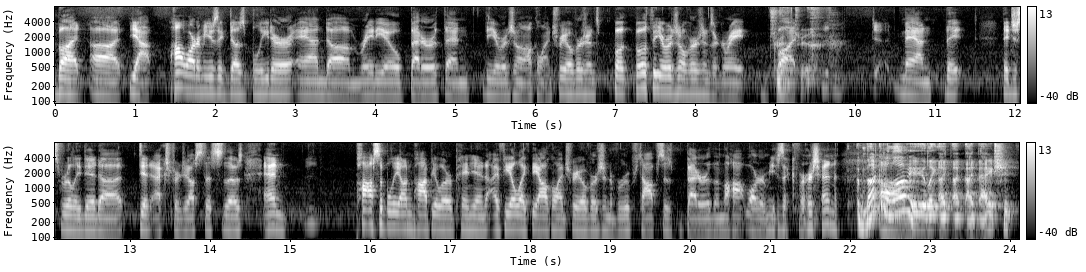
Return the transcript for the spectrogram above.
but uh, yeah, Hot Water Music does Bleeder and um, Radio better than the original Alkaline Trio versions. Both both the original versions are great, true, but true. man, they they just really did uh, did extra justice to those. And possibly unpopular opinion, I feel like the Alkaline Trio version of Rooftops is better than the Hot Water Music version. I'm not gonna um, lie, like I, I I actually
